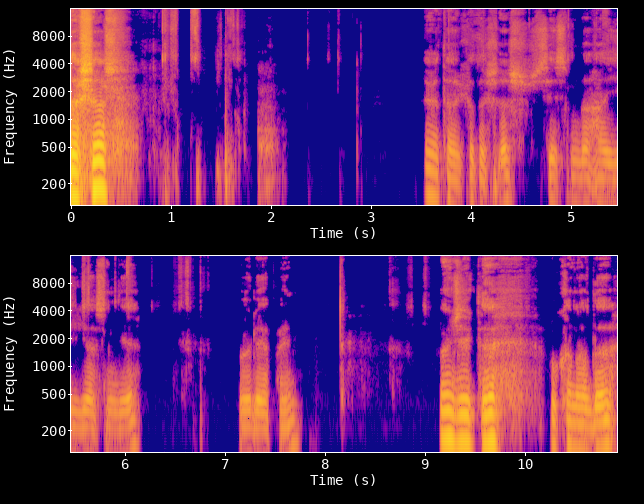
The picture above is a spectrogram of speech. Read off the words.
Arkadaşlar. Evet arkadaşlar, sesim daha iyi gelsin diye böyle yapayım. Öncelikle bu kanalda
